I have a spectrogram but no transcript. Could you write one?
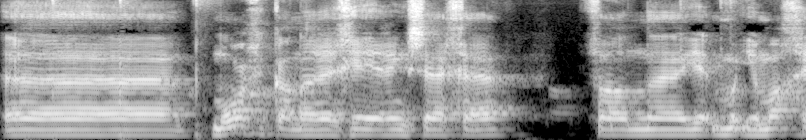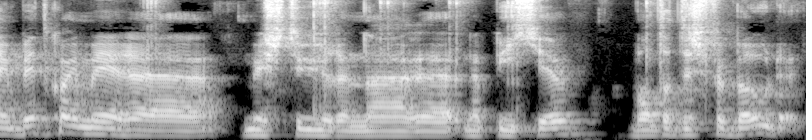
uh, morgen kan de regering zeggen van uh, je, mag geen bitcoin meer, uh, meer sturen naar, naar Pietje, want dat is verboden.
